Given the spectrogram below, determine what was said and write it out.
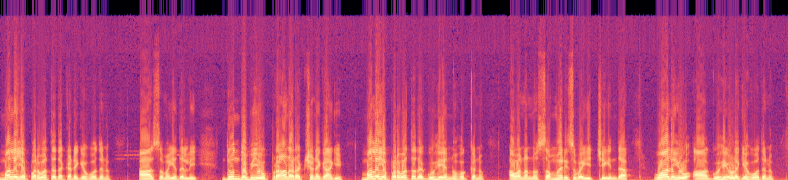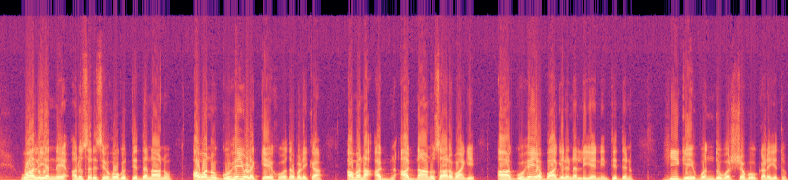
ಮಲೆಯ ಪರ್ವತದ ಕಡೆಗೆ ಹೋದನು. ಆ ಸಮಯದಲ್ಲಿ ದುಂದುಭಿಯು ಪ್ರಾಣ ರಕ್ಷಣೆಗಾಗಿ ಮಲೆಯ ಪರ್ವತದ ಗುಹೆಯನ್ನು ಹೊಕ್ಕನು. ಅವನನ್ನು ಸಂಹರಿಸುವ ಇಚ್ಛೆಯಿಂದ ವಾಲಿಯು ಆ ಗುಹೆಯೊಳಗೆ ಹೋದನು. ವಾಲಿಯನ್ನೇ ಅನುಸರಿಸಿ ಹೋಗುತ್ತಿದ್ದ ನಾನು ಅವನು ಗುಹೆಯೊಳಕ್ಕೆ ಹೋದ ಬಳಿಕ ಅವನ ಅಗ್ನ ಆಜ್ಞಾನುಸಾರವಾಗಿ ಆ ಗುಹೆಯ ಬಾಗಿಲಿನಲ್ಲಿಯೇ ನಿಂತಿದ್ದೆನು. ಹೀಗೆ ಒಂದು ವರ್ಷವೂ ಕಳೆಯಿತು.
